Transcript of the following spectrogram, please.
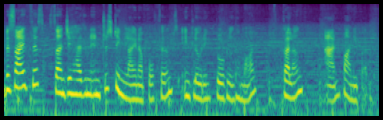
Besides this, Sanjay has an interesting lineup of films including Total Dhamal, Kalank, and Panipat.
